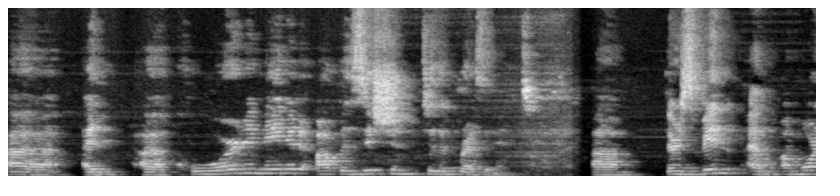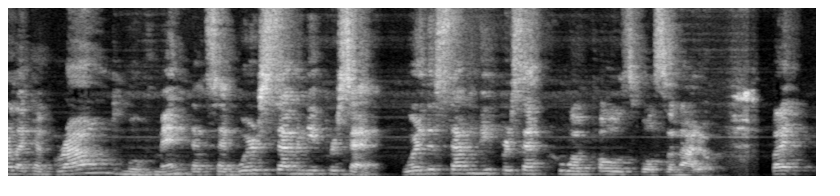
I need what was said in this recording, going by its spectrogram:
uh, an, a coordinated opposition to the president. Um, there's been a, a, more like a ground movement that said we're 70%. We're the 70% who oppose Bolsonaro. But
